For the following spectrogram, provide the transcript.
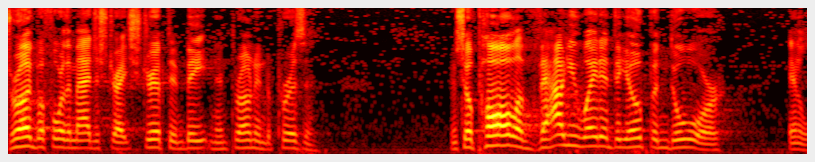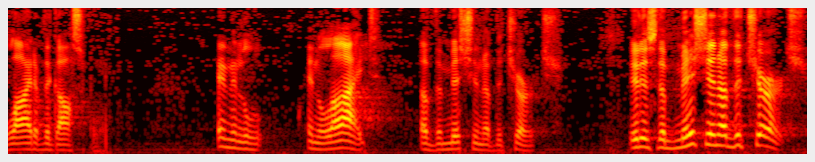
drugged before the magistrate, stripped and beaten, and thrown into prison. And so Paul evaluated the open door in light of the gospel and in, in light of the mission of the church. It is the mission of the church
